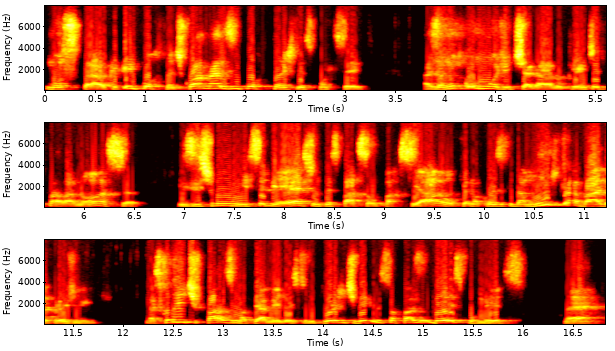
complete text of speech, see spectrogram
mostrar, o que é importante, qual a análise importante desse conceito? Mas é muito comum a gente chegar lá no cliente e falar, nossa, Existe um ICMS, uma antecipação parcial, que é uma coisa que dá muito trabalho para a gente. Mas quando a gente faz o mapeamento da estrutura, a gente vê que eles só fazem dois por mês. Né?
